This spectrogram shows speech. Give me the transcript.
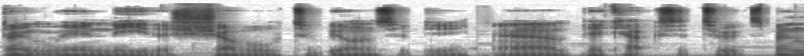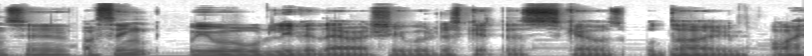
don't really need a shovel to be honest with you. And pickaxe is too expensive. I think we will leave it there actually. We'll just get the scales. Although I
